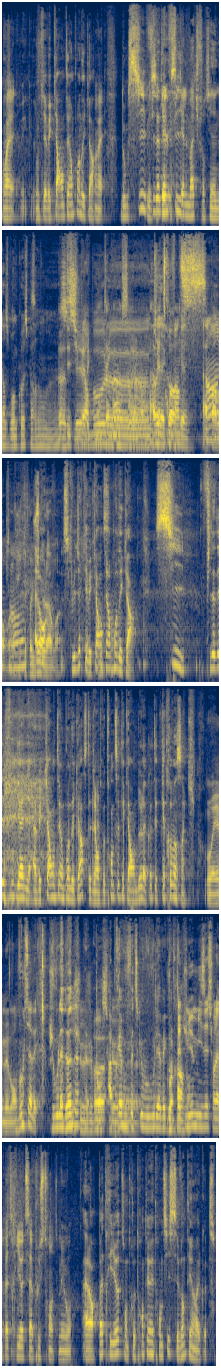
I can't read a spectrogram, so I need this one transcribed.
Ouais. Donc il y avait 41 points d'écart. Ouais. Donc si Mais c'est quel, c'est Philadelphie. quel match 49ers Broncos, pardon euh Euh, c'est Super Bowl Montana, euh, Ah ouais, d'accord, ok. 85, Ah pardon, j'étais pas jusque Alors, là moi. ce qui veut dire qu'il y avait 41 points d'écart. Si Philadelphie gagne avec 41 points d'écart, c'est-à-dire entre 37 et 42, la cote est de 85. Ouais, mais bon. Vous le savez. Je vous la donne. Je- je Euh, pense que- après, vous faites ce que vous voulez avec votre peut-être argent. mieux miser sur la Patriote, c'est à plus 30, mais bon. Alors, Patriots entre 31 et 36, c'est 21 la cote.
